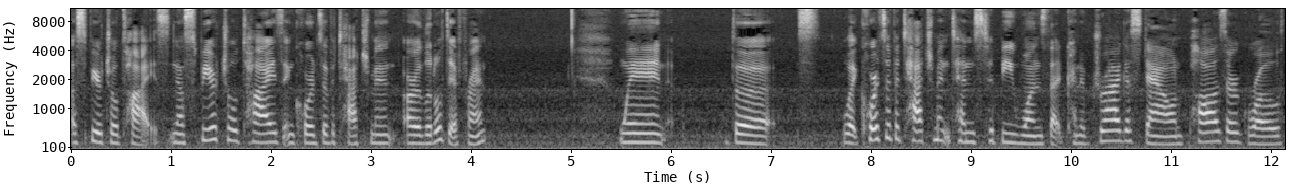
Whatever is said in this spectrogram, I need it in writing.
a spiritual ties. Now, spiritual ties and cords of attachment are a little different. When the like cords of attachment tends to be ones that kind of drag us down, pause our growth.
